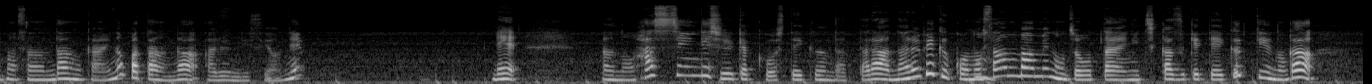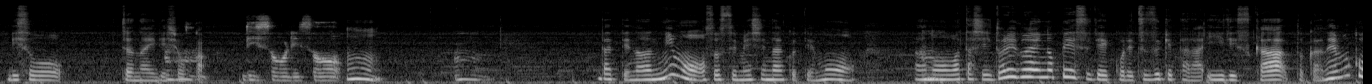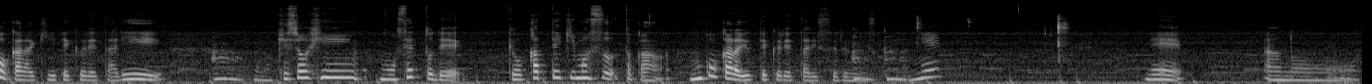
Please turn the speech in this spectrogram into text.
まあ、3段階のパターンがあるんですよね。であの発信で集客をしていくんだったらなるべくこの3番目の状態に近づけていくっていうのが理想じゃないでしょうか。うん、理想理想。うん。うん。だって何にもおすすめしなくてもあの、うん、私どれぐらいのペースでこれ続けたらいいですか？とかね向こうから聞いてくれたり、うん、あの化粧品もうセットで今日買っていきますとか向こうから言ってくれたりするんですからね。うんうん、であの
